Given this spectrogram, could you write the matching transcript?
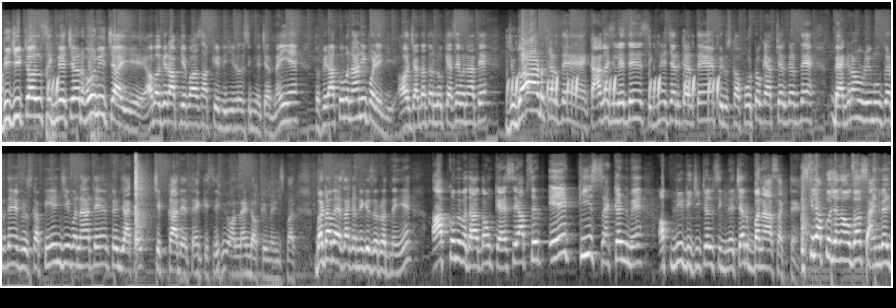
डिजिटल सिग्नेचर होनी चाहिए। अब अगर आपके पास आपकी डिजिटल सिग्नेचर नहीं है तो फिर आपको बनानी पड़ेगी। और ज़्यादातर लोग कैसे बनाते हैं? जुगाड़ करते हैं, कागज़ लेते हैं सिग्नेचर करते हैं, फिर उसका फ़ोटो कैप्चर करते हैं बैकग्राउंड रिमूव करते हैं, फिर उसका पीएनजी बनाते हैं, फिर जाकर चिपका देते हैं किसी भी ऑनलाइन डॉक्यूमेंट्स पर। बट अब ऐसा करने की ज़रूरत नहीं है। आपको मैं बताता हूँ कैसे आप सिर्फ़ एक ही सेकंड में अपनी डिजिटल सिग्नेचर बना सकते हैं। इसके लिए आपको जाना होगा साइनवेल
